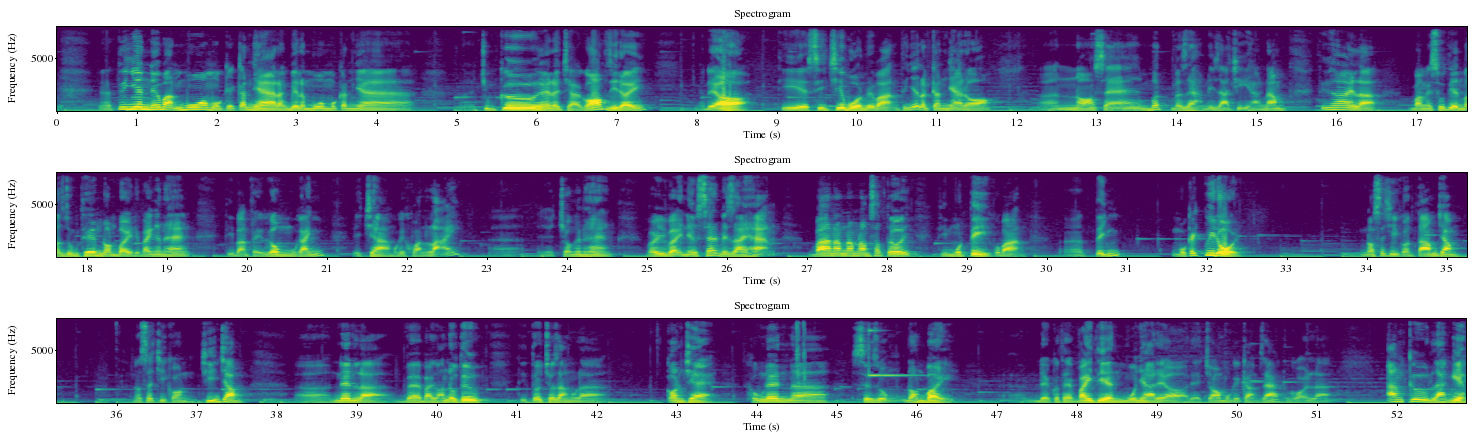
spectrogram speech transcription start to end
Uh, tuy nhiên nếu bạn mua một cái căn nhà đặc biệt là mua một căn nhà uh, chung cư hay là trả góp gì đấy để ở thì à, xin chia buồn với bạn. Thứ nhất là căn nhà đó à, nó sẽ mất và giảm đi giá trị hàng năm. Thứ hai là bằng cái số tiền bạn dùng thêm đòn bẩy để vay ngân hàng thì bạn phải gồng gánh để trả một cái khoản lãi à, cho ngân hàng. Và vì vậy nếu xét về dài hạn 3 năm 5 năm sắp tới thì 1 tỷ của bạn à, tính một cách quy đổi nó sẽ chỉ còn 800 nó sẽ chỉ còn 900 à, nên là về bài toán đầu tư thì tôi cho rằng là con trẻ không nên à, sử dụng đòn bẩy à, để có thể vay tiền mua nhà để ở để cho một cái cảm giác gọi là an cư lạc nghiệp.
